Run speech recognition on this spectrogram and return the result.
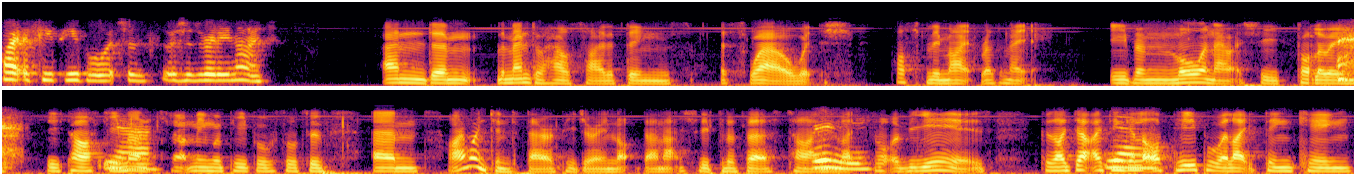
quite a few people, which is which is really nice. And um, the mental health side of things as well, which possibly might resonate even more now actually following these past few yeah. months. You know I mean, with people sort of, um, I went into therapy during lockdown actually for the first time really? in like sort of years because I, I think yeah. a lot of people were like thinking,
